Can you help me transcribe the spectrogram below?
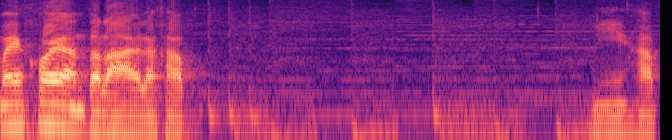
ไม่ค่อยอันตรายแล้วครับ นี่ครับ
